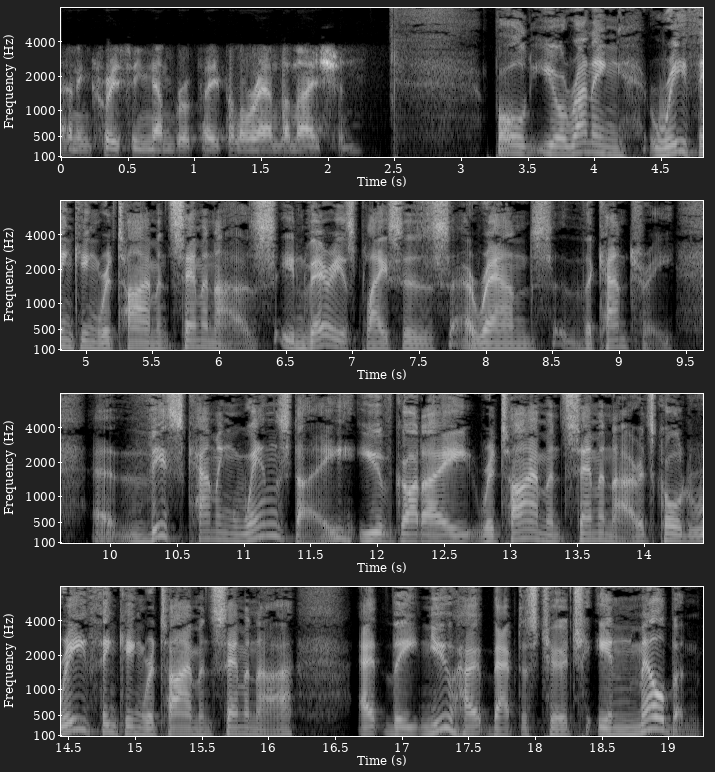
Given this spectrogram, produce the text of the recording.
an increasing number of people around the nation. Paul, you're running rethinking retirement seminars in various places around the country. Uh, this coming Wednesday, you've got a retirement seminar. It's called Rethinking Retirement Seminar at the New Hope Baptist Church in Melbourne.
